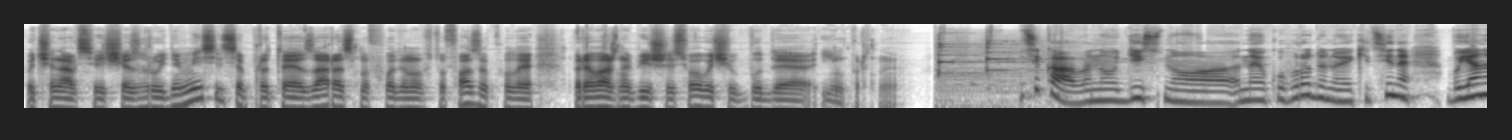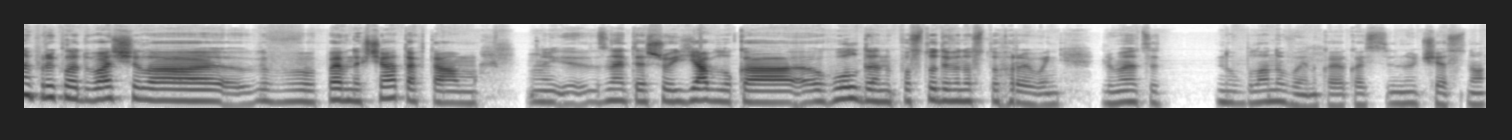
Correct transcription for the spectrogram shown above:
починався ще з грудня місяця, проте зараз ми входимо в ту фазу, коли переважна більшість овочів буде імпортною. Цікаво, ну дійсно на яку городину, які ціни. Бо я, наприклад, бачила в певних чатах там, е, знаєте, що яблука Голден по 190 гривень. Для мене це ну, була новинка якась, ну чесно.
